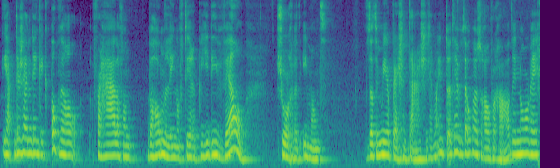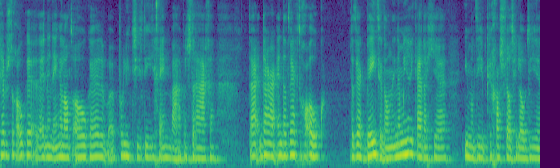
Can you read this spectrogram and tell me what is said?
ja, er zijn denk ik ook wel verhalen van behandeling of therapieën die wel zorgen dat iemand. Of dat er meer percentage, zeg maar. Dat hebben we het ook wel eens over gehad. In Noorwegen hebben ze toch ook, en in Engeland ook, de polities die geen wapens dragen. Daar, daar, en dat werkt toch ook? Dat werkt beter dan in Amerika dat je iemand die op je grasveldje loopt. Die,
